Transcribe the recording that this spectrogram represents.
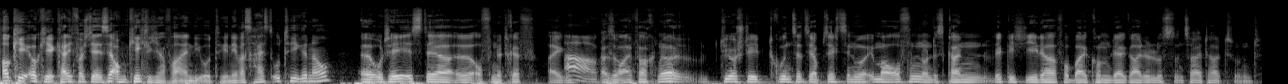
Okay, okay, kann ich verstehen. Ist ja auch ein kirchlicher Verein, die OT. Nee, was heißt OT genau? Äh, OT ist der äh, offene Treff eigentlich. Ah, okay. Also einfach, ne, Tür steht grundsätzlich ab 16 Uhr immer offen und es kann wirklich jeder vorbeikommen, der gerade Lust und Zeit hat. Und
